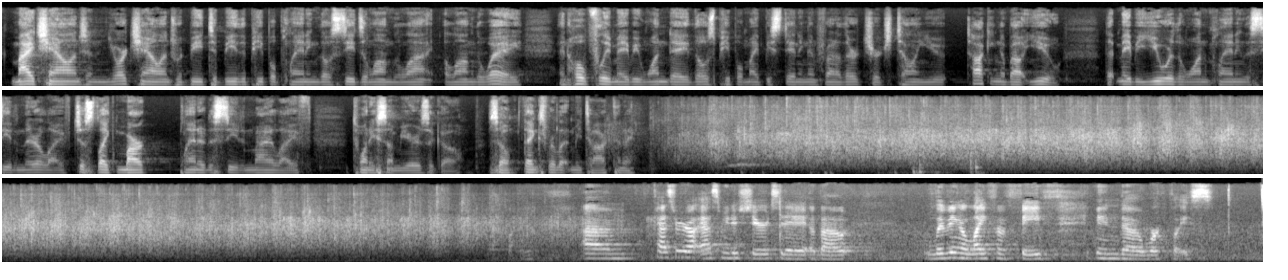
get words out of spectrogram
my challenge and your challenge would be to be the people planting those seeds along the line, along the way, and hopefully, maybe one day, those people might be standing in front of their church, telling you, talking about you, that maybe you were the one planting the seed in their life, just like Mark planted a seed in my life 20 some years ago. So, thanks for letting me talk today. Um, Pastor asked me to share today about living a life of faith in the workplace.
